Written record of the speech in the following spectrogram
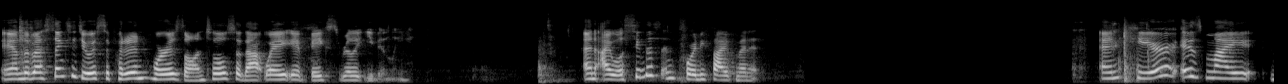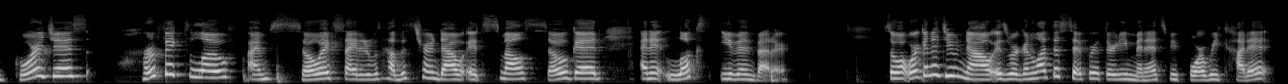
And the best thing to do is to put it in horizontal so that way it bakes really evenly. And I will see this in 45 minutes. And here is my gorgeous, perfect loaf. I'm so excited with how this turned out. It smells so good and it looks even better. So what we're gonna do now is we're gonna let this sit for 30 minutes before we cut it.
